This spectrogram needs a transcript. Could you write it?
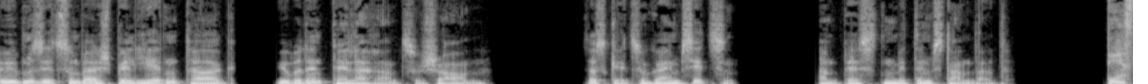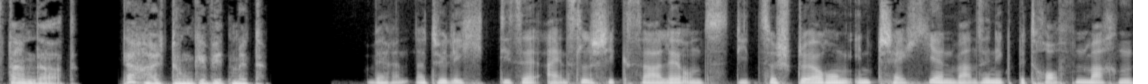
Üben Sie zum Beispiel jeden Tag über den Tellerrand zu schauen. Das geht sogar im Sitzen. Am besten mit dem Standard. Der Standard, der Haltung gewidmet. Während natürlich diese Einzelschicksale und die Zerstörung in Tschechien wahnsinnig betroffen machen,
